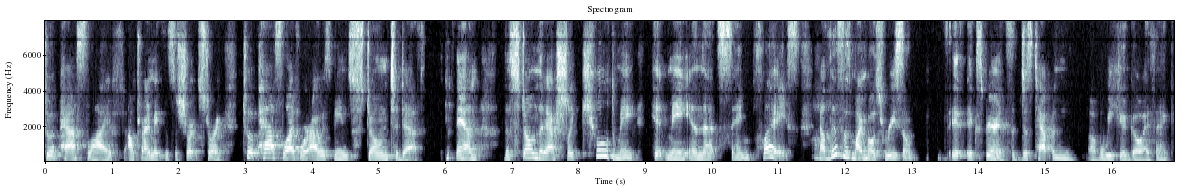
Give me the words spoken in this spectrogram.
to a past life. I'll try to make this a short story to a past life where I was being stoned to death. And the stone that actually killed me hit me in that same place. Oh. Now, this is my most recent experience that just happened a week ago, I think.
